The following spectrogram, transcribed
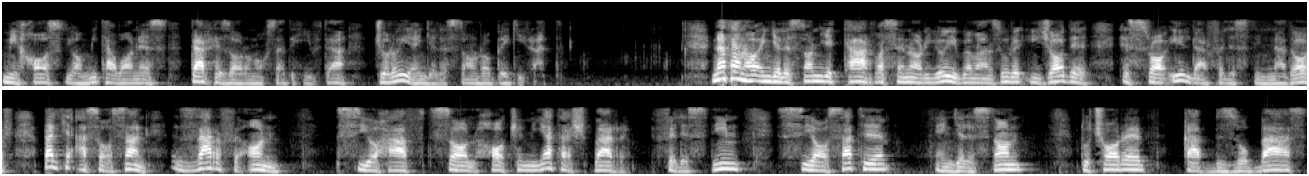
می‌خواست یا می‌توانست در 1917 جلوی انگلستان را بگیرد؟ نه تنها انگلستان یک طرح و سناریویی به منظور ایجاد اسرائیل در فلسطین نداشت بلکه اساسا ظرف آن سی و هفت سال حاکمیتش بر فلسطین سیاست انگلستان دچار قبض و بست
